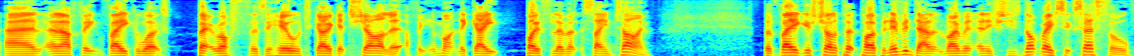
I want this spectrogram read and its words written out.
and and I think Vega works better off as a heel to go against Charlotte. I think it might negate both of them at the same time. But Vega's trying to put Piper Niven down at the moment, and if she's not very successful,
